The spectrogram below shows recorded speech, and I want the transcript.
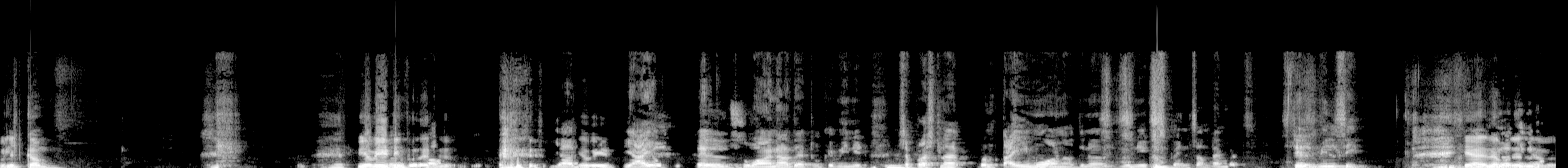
will it come we are waiting for that Yeah, we are waiting. yeah, I always tell Suwana that okay, we need. പക്ഷെ പ്രശ്നം ഇപ്പം ടൈമും ആണ് അതിന് you need to spend some time but still will see yeah You are നമ്മള് giving- uh,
